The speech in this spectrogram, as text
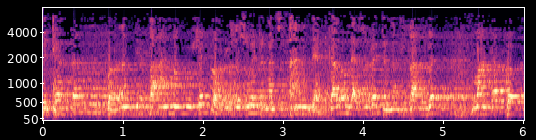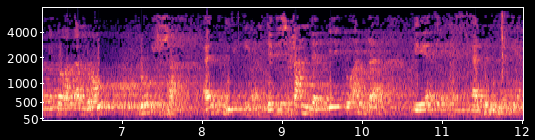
Sedangkan barang ciptaan manusia itu harus sesuai dengan standar. Kalau tidak sesuai dengan standar, maka barang itu akan rusak. Itu demikian. Jadi standarnya itu ada. Ya, itu demikian.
